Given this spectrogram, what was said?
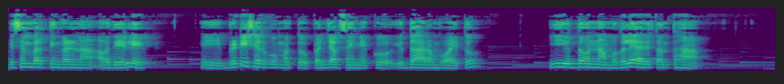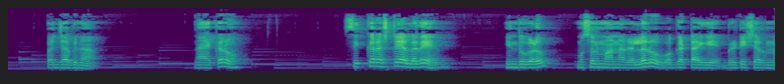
ಡಿಸೆಂಬರ್ ತಿಂಗಳಿನ ಅವಧಿಯಲ್ಲಿ ಈ ಬ್ರಿಟಿಷರಿಗೂ ಮತ್ತು ಪಂಜಾಬ್ ಸೈನ್ಯಕ್ಕೂ ಯುದ್ಧ ಆರಂಭವಾಯಿತು. ಈ ಯುದ್ಧವನ್ನು ಮೊದಲೇ ಅರಿತಂತಹ ಪಂಜಾಬಿನ ನಾಯಕರು ಸಿಖ್ಖರಷ್ಟೇ ಅಲ್ಲದೆ ಹಿಂದೂಗಳು, ಮುಸಲ್ಮಾನರೆಲ್ಲರೂ ಒಗ್ಗಟ್ಟಾಗಿ ಬ್ರಿಟಿಷರನ್ನ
